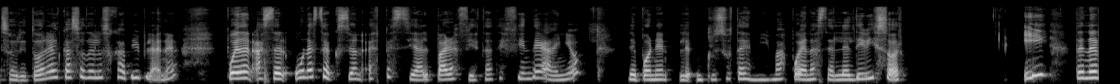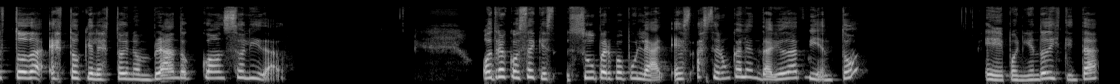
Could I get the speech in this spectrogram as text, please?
sobre todo en el caso de los Happy Planner, pueden hacer una sección especial para fiestas de fin de año, le ponen, incluso ustedes mismas pueden hacerle el divisor y tener todo esto que le estoy nombrando consolidado. Otra cosa que es súper popular es hacer un calendario de adviento eh, poniendo distintas,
